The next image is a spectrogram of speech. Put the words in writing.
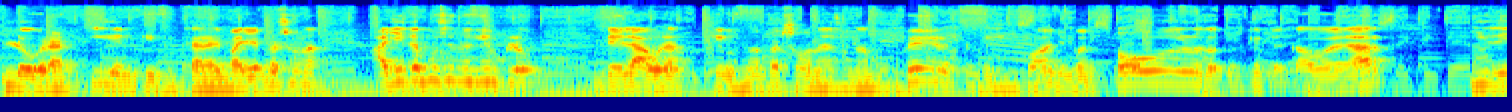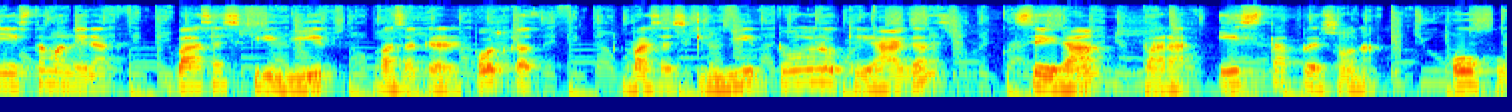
lograr identificar al valle persona. Allí te puse un ejemplo de Laura, que es una persona, es una mujer, 35 años, bueno, todos los datos que te acabo de dar. Y de esta manera vas a escribir, vas a crear el podcast, vas a escribir todo lo que hagas será para esta persona. Ojo,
